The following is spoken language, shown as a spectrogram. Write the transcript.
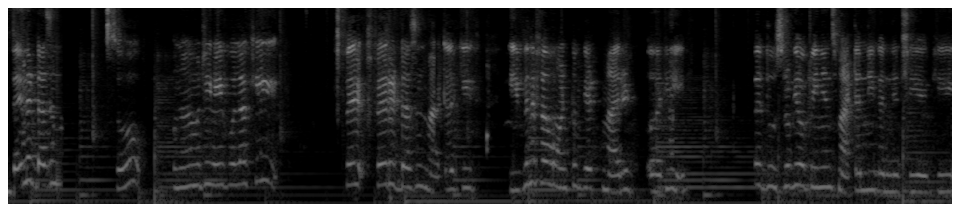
then it doesn't so उन्होंने मुझे यही बोला कि फिर फिर इट डजंट मैटर कि even if I want to get married early फिर दूसरों के ओपिनियंस मैटर नहीं करने चाहिए कि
